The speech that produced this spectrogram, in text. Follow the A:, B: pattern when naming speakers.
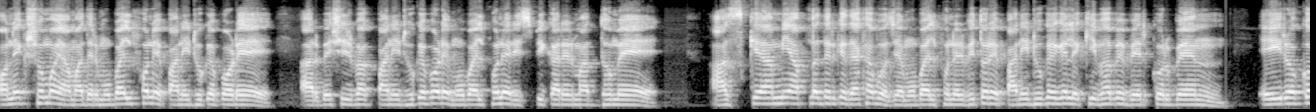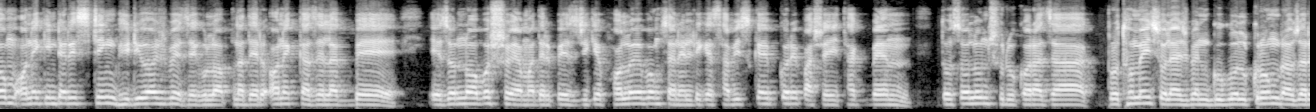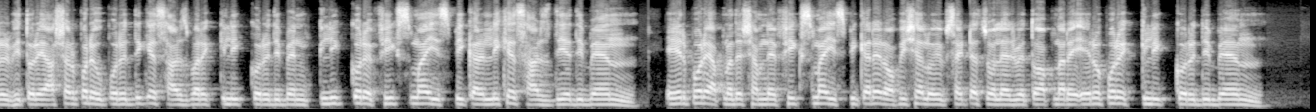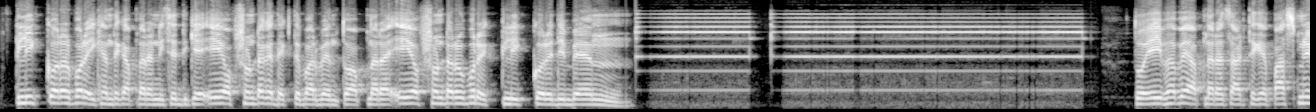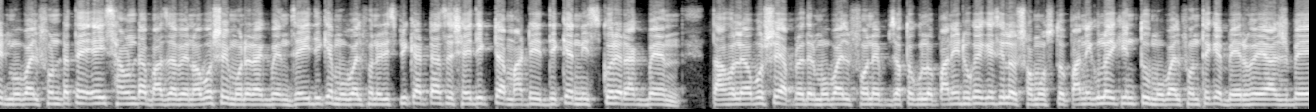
A: অনেক সময় আমাদের মোবাইল ফোনে পানি ঢুকে পড়ে, আর বেশিরভাগ পানি ঢুকে পড়ে মোবাইল ফোনের স্পিকারের মাধ্যমে। আজকে আমি আপনাদেরকে দেখাবো যে মোবাইল ফোনের ভিতরে পানি ঢুকে গেলে কীভাবে বের করবেন। এই রকম অনেক ইন্টারেস্টিং ভিডিও আসবে যেগুলো আপনাদের অনেক কাজে লাগবে। এজন্য অবশ্যই আমাদের পেজটিকে ফলো এবং চ্যানেলটিকে সাবস্ক্রাইব করে পাশেই থাকবেন। তো চলুন শুরু করা যাক। প্রথমেই চলে আসবেন গুগল ক্রোম ব্রাউজারের ভিতরে। আসার পরে উপরের দিকে সার্চ বারে ক্লিক করে দিবেন। ক্লিক করে ফিক্স মাই স্পিকার লিখে সার্চ দিয়ে দিবেন। এরপরে আপনাদের সামনে ফিক্স মাই স্পিকারের অফিসিয়াল ওয়েবসাইটটা চলে আসবে। তো আপনারা এর উপরে ক্লিক করে দিবেন। ক্লিক করার পর এখান থেকে আপনারা নিচের দিকে এই অপশনটাকে দেখতে পারবেন। তো আপনারা এই অপশনটার উপরে ক্লিক করে দিবেন। তো এইভাবে আপনারা চার থেকে পাঁচ মিনিট মোবাইল ফোনটাতে এই সাউন্ডটা বাজাবেন। অবশ্যই মনে রাখবেন, যেই দিকে মোবাইল ফোনের স্পিকারটা আছে, সেই দিকটা মাটির দিকে নিচ করে রাখবেন। তাহলে অবশ্যই আপনাদের মোবাইল ফোনে যতগুলো পানি ঢুকে গেছিল, সমস্ত পানিগুলোই কিন্তু মোবাইল ফোন থেকে বের হয়ে আসবে।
